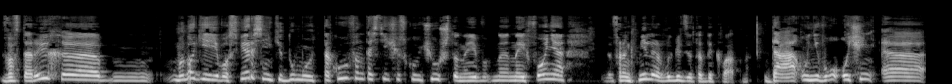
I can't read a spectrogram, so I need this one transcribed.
Во-вторых, э, многие его сверстники думают такую фантастическую чушь, что на, на, на их фоне Фрэнк Миллер выглядит адекватно. Да, у него очень... Э,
